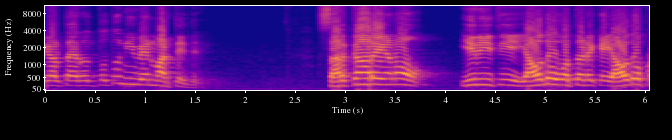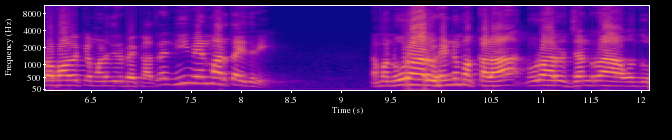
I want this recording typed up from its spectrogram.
ಕೇಳ್ತಾ ಇರುವಂಥದ್ದು ನೀವೇನು ಮಾಡ್ತಾ ಇದ್ದೀರಿ? ಸರ್ಕಾರ ಏನೋ ಈ ರೀತಿ ಯಾವುದೋ ಒತ್ತಡಕ್ಕೆ, ಯಾವುದೋ ಪ್ರಭಾವಕ್ಕೆ ಮಣದಿರಬೇಕಾದ್ರೆ ನೀವೇನು ಮಾಡ್ತಾ ಇದ್ದೀರಿ? ನಮ್ಮ ನೂರಾರು ಹೆಣ್ಣು ಮಕ್ಕಳ, ನೂರಾರು ಜನರ ಒಂದು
